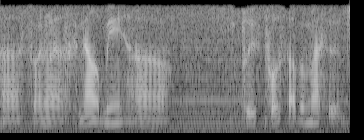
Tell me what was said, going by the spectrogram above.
Uh, so anyone else can help me, uh, please post up a message.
